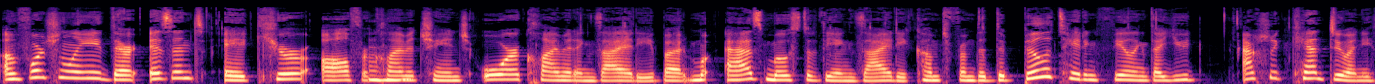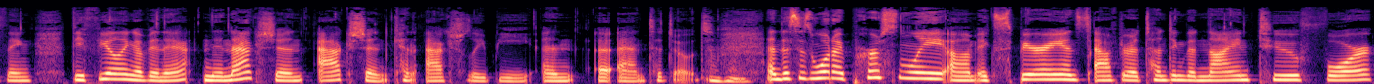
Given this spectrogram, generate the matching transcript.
Unfortunately, there isn't a cure-all for mm-hmm. climate change or climate anxiety, but mo- as most of the anxiety comes from the debilitating feeling that you actually can't do anything, the feeling of ina- inaction, action can actually be an a antidote. And this is what I personally um, experienced after attending the 924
